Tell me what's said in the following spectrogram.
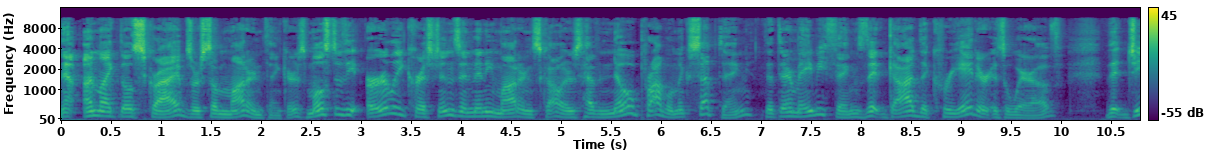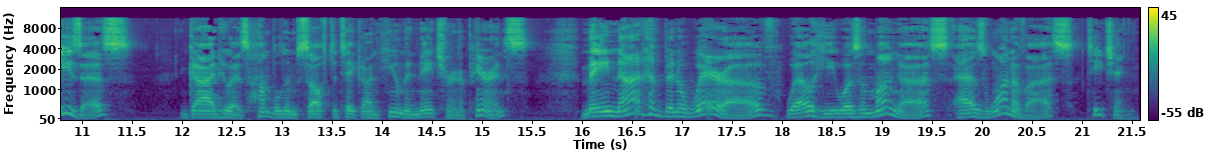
Now, unlike those scribes or some modern thinkers, most of the early Christians and many modern scholars have no problem accepting that there may be things that God the Creator is aware of, that Jesus, God who has humbled himself to take on human nature and appearance, may not have been aware of while he was among us as one of us teaching.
